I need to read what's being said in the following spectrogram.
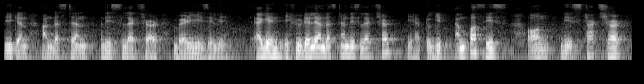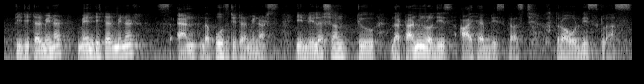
you can understand this lecture very easily. Again, if you really understand this lecture, you have to give emphasis on the structure predeterminer, main determiners and the post determiners in relation to the terminologies I have discussed throughout this class.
